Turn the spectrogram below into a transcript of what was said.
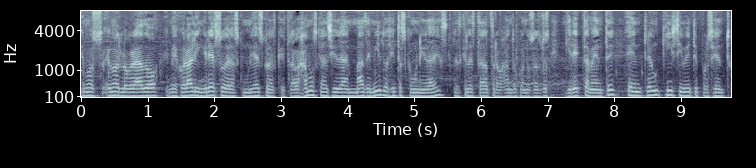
hemos, hemos logrado mejorar el ingreso de las comunidades con las que trabajamos, que han sido más de 1.200 comunidades las que han estado trabajando con nosotros directamente, entre un 15 y 20%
